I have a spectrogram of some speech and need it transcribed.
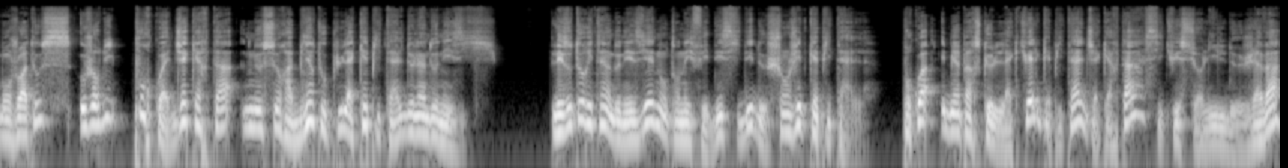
Bonjour à tous, aujourd'hui pourquoi Jakarta ne sera bientôt plus la capitale de l'Indonésie? Les autorités indonésiennes ont en effet décidé de changer de capitale. Pourquoi? Eh bien parce que l'actuelle capitale, Jakarta, située sur l'île de Java,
